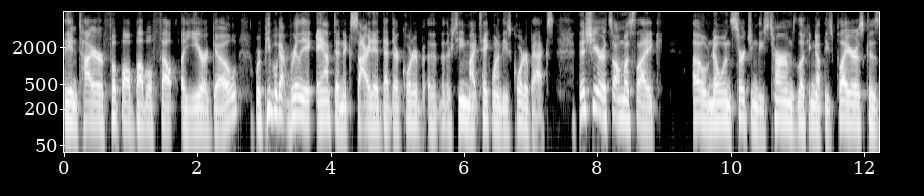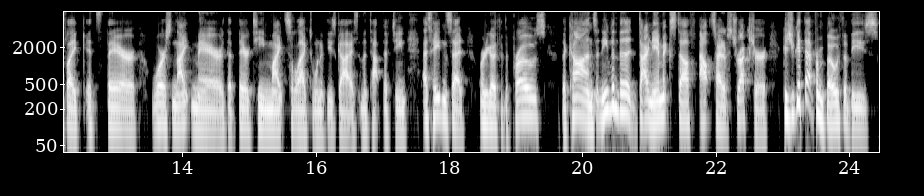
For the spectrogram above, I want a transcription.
the entire football bubble felt a year ago, where people got really amped and excited that their quarter that their team might take one of these quarterbacks. This year, it's almost like, oh, no one's searching these terms, looking up these players because like it's their worst nightmare that their team might select one of these guys in the top 15. As Hayden said, we're gonna go through the pros, the cons, and even the dynamic stuff outside of structure because you get that from both of these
